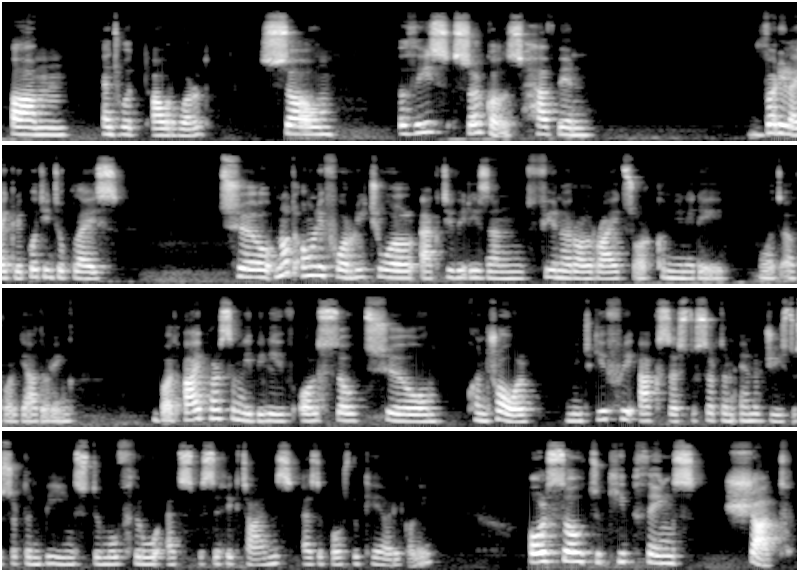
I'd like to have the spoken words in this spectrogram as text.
um, and toward our world so these circles have been very likely put into place to not only for ritual activities and funeral rites or community whatever gathering but i personally believe also to control i mean to give free access to certain energies to certain beings to move through at specific times as opposed to chaotically. Also to keep things shut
